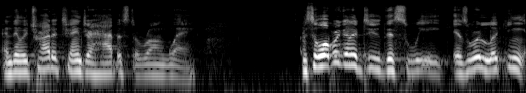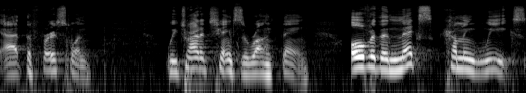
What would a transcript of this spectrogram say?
and then we try to change our habits the wrong way. And so, what we're going to do this week is we're looking at the first one. We try to change the wrong thing. Over the next coming weeks,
